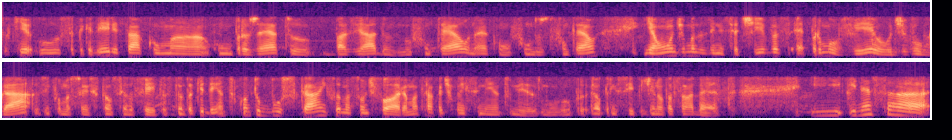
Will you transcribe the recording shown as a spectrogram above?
porque o CPQD está com, uma, com um projeto baseado no Funtel, né, com fundos do Funtel, e é onde uma das iniciativas é promover ou divulgar as informações que estão sendo feitas, tanto aqui dentro quanto buscar informação de fora. É uma troca de conhecimento mesmo, é o princípio de inovação aberta. E, e, nessa,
